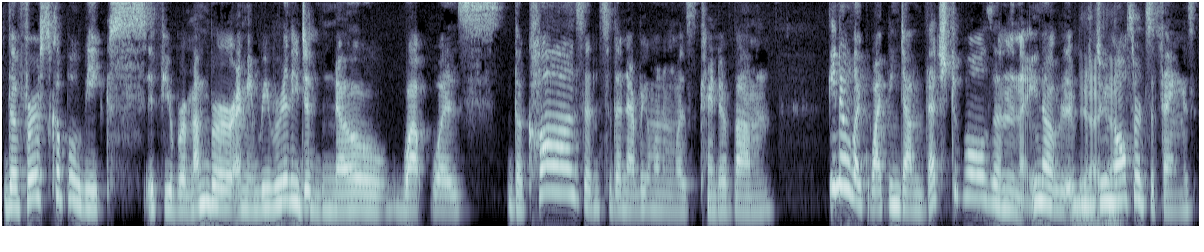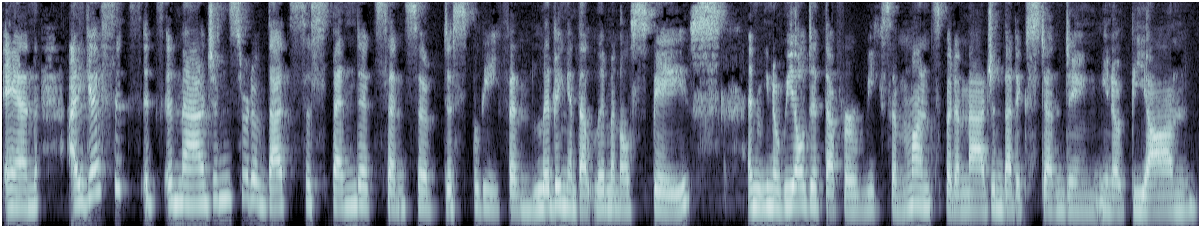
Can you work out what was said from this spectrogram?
the first couple of weeks, if you remember, I mean, we really didn't know what was the cause, and so then everyone was kind of um, you know, like wiping down vegetables and you know, yeah, doing yeah. all sorts of things. And I guess it's it's imagine sort of that suspended sense of disbelief and living in that liminal space. And you know, we all did that for weeks and months, but imagine that extending, you know, beyond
